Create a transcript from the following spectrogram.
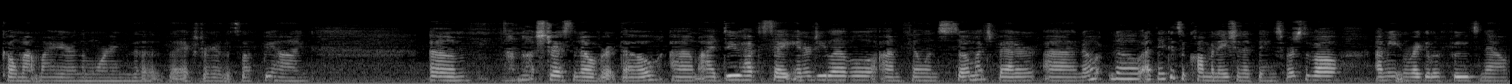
comb out my hair in the morning. The the extra hair that's left behind. Um, I'm not stressing over it though. Um, I do have to say, energy level, I'm feeling so much better. I don't know. I think it's a combination of things. First of all, I'm eating regular foods now,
